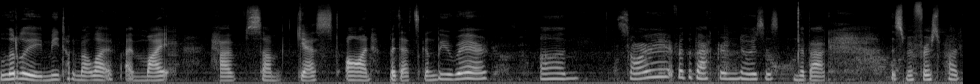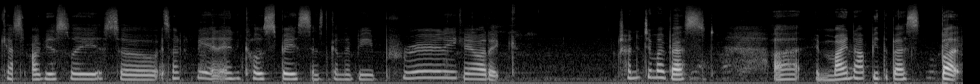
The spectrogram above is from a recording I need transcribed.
literally me talking about life. I might have some guests on, but that's gonna be rare. Um, sorry for the background noises in the back. This is my first podcast, obviously, so it's not gonna be an enclosed space. It's gonna be pretty chaotic. I'm trying to do my best. Uh, it might not be the best, but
